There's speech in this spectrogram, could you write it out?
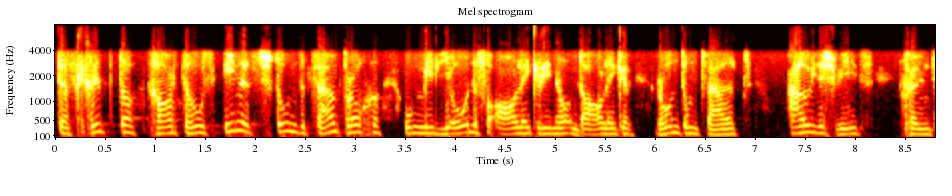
das Krypto-Kartenhaus in einer Stunde zusammengebrochen und Millionen von Anlegerinnen und Anlegern rund um die Welt, auch in der Schweiz, können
